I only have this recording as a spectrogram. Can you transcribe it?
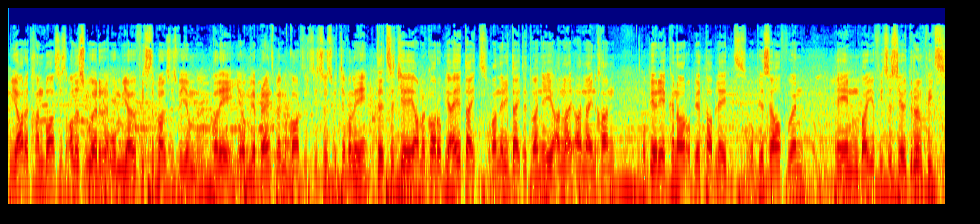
Ja, dit gaan basies alles oor om jou fiets te bou soos wat jy wil hê, jou om jou brands bymekaar te sit soos wat jy wil hê. Dit sit jy aan mekaar op jou eie tyd, wanneer jy tyd het wanneer jy aanlyn gaan op jou rekenaar, op jou tablet, op jou selfoon en by jou fiets is jou droomfiets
